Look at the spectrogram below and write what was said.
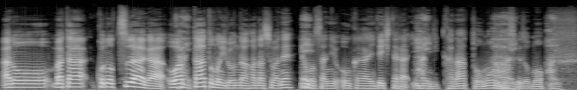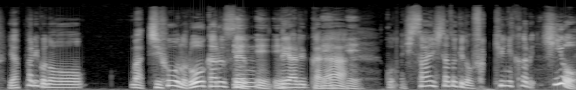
あのまたこのツアーが終わった後のいろんなお話はね、ええ。山本さんにお伺いできたらいいかなと思うんですけども、はい、やっぱりこの、まあ、地方のローカル線であるから、この被災した時の復旧にかかる費用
